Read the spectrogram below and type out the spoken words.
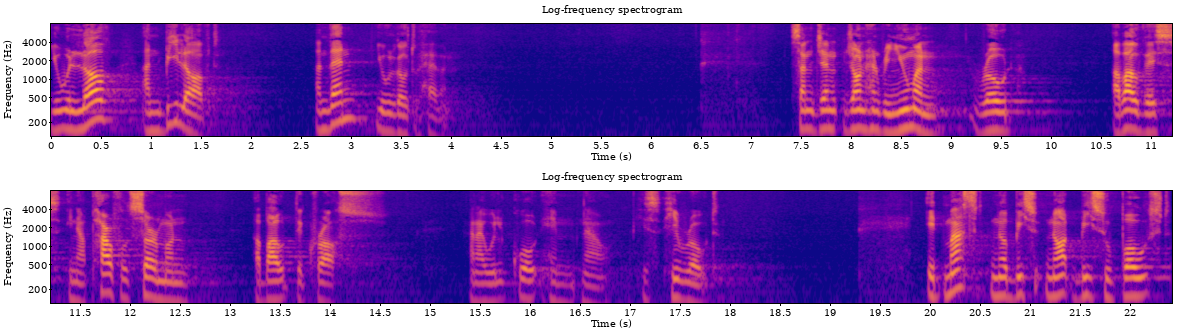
You will love and be loved. And then you will go to heaven. St. John Henry Newman wrote about this in a powerful sermon about the cross. And I will quote him now. He's, he wrote It must not be, not be supposed,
